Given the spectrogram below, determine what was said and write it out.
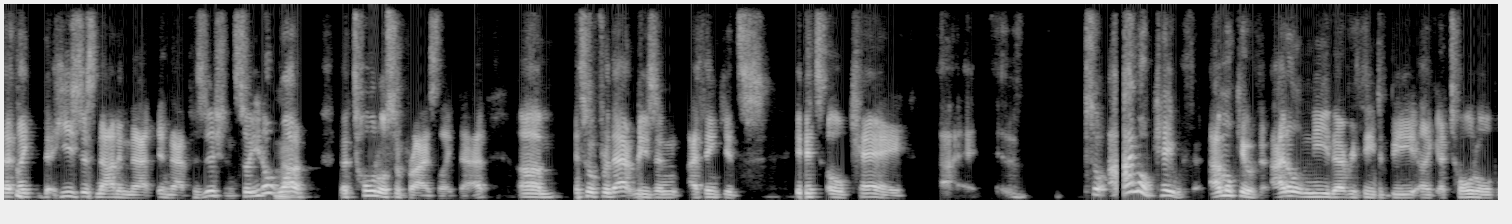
that like that he's just not in that in that position. So you don't no. want a, a, total surprise like that. Um, and so for that reason, I think it's it's okay. So I'm okay with it. I'm okay with it. I don't need everything to be like a total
